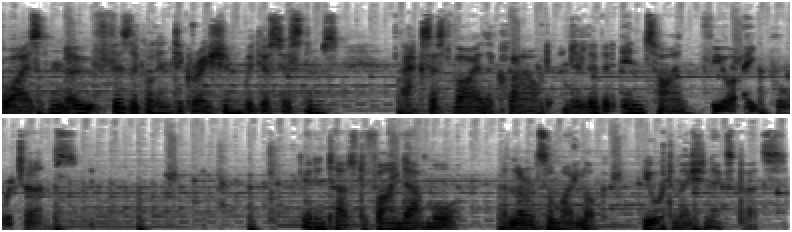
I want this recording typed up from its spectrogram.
Requires no physical integration with your systems, accessed via the cloud and delivered in time for your April returns. Get in touch to find out more at Lawrence and Wedlock, the automation experts.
